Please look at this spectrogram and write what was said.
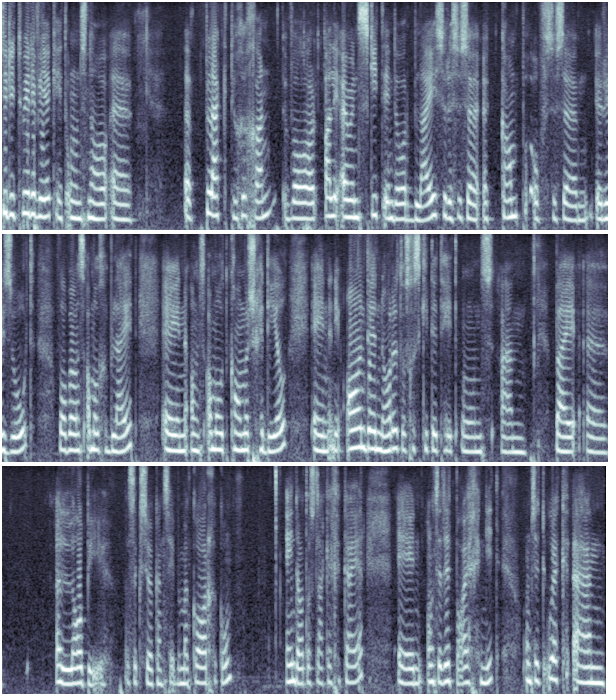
Toe die tweede week het ons na 'n uh, 'n plek toe gegaan waar al die ouens skiet en daar bly. So dis soos 'n kamp of soos 'n resort waar ons almal gebly het en ons almal het kamers gedeel en in die aande nadat ons geskiet het, het ons um by 'n 'n lobby, as ek so kan sê, bymekaar gekom en daar het ons lekker gekuier en ons het dit baie geniet. Ons het ook ehm um,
